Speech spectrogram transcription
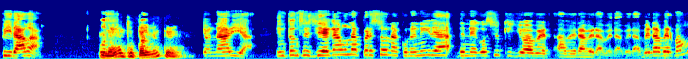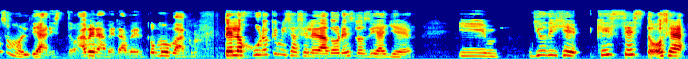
pirada. No, totalmente. Entonces llega una persona con una idea de negocio que yo, a ver, a ver, a ver, a ver, a ver, a ver, a ver, vamos a moldear esto. A ver, a ver, a ver, ¿cómo va? Te lo juro que mis aceleradores los di ayer y yo dije, ¿qué es esto? O sea,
